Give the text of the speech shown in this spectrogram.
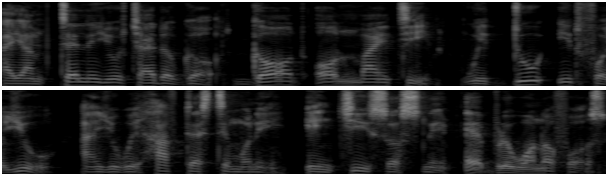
I am telling you, child of God, God Almighty will do it for you and you will have testimony in Jesus' name. Every one of us,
